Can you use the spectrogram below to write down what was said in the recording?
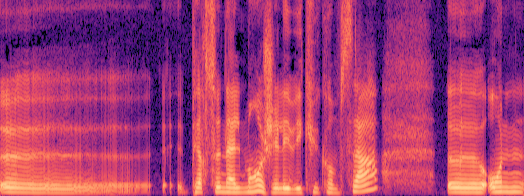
euh, personnellement, je l'ai vécu comme ça. Euh, on,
